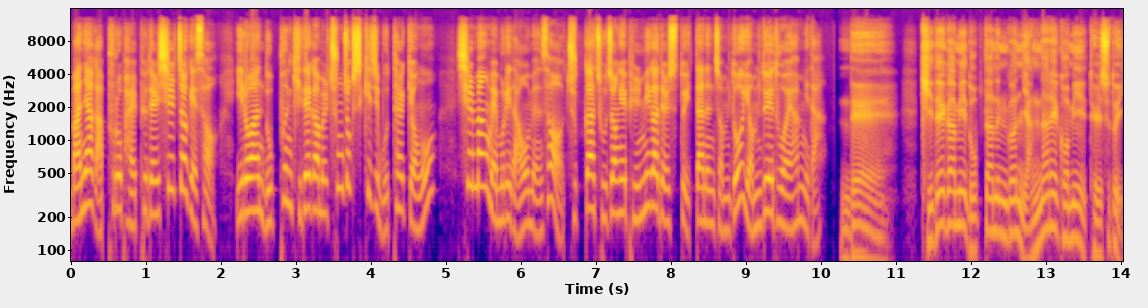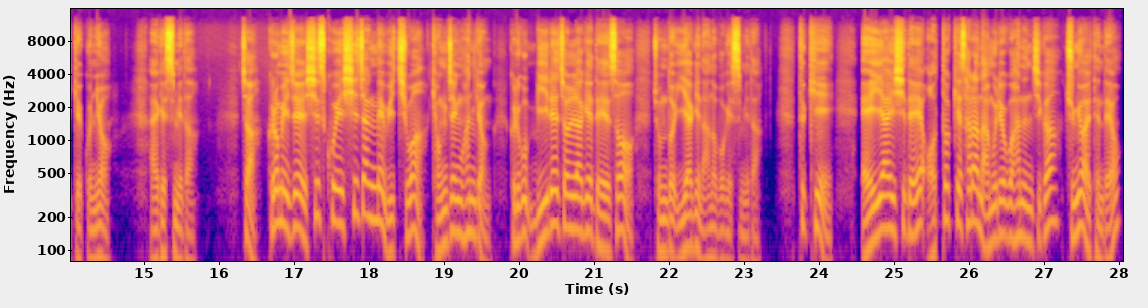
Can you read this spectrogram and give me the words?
만약 앞으로 발표될 실적에서 이러한 높은 기대감을 충족시키지 못할 경우 실망 매물이 나오면서 주가 조정의 빌미가 될 수도 있다는 점도 염두에 두어야 합니다. 네, 기대감이 높다는 건 양날의 검이 될 수도 있겠군요. 알겠습니다. 자, 그러면 이제 시스코의 시장 내 위치와 경쟁 환경, 그리고 미래 전략에 대해서 좀 더 이야기 나눠보겠습니다. 특히 AI 시대에 어떻게 살아남으려고 하는지가 중요할 텐데요.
